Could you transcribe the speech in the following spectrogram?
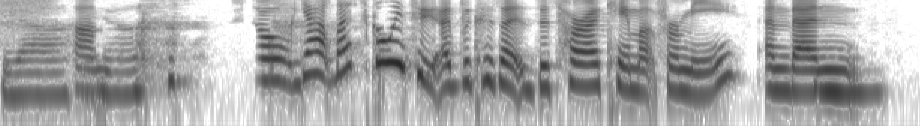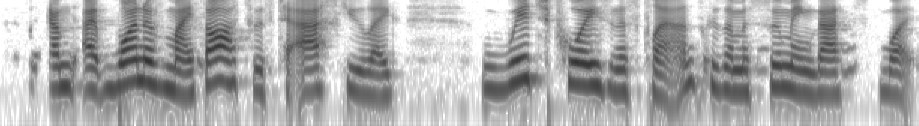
Yeah um, yeah. so yeah let's go into uh, because uh, Datura came up for me and then mm I, one of my thoughts was to ask you like which poisonous plants because i'm assuming that's what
